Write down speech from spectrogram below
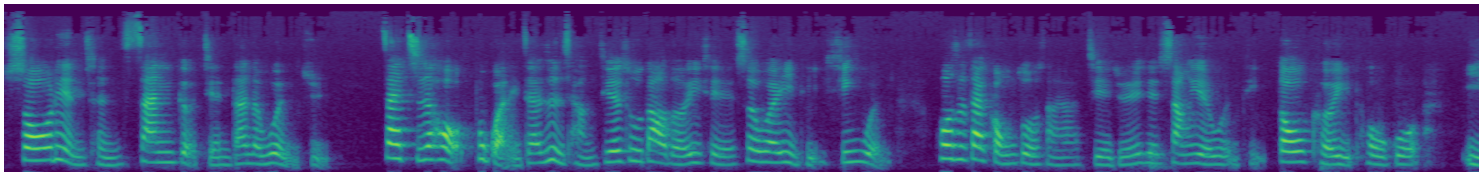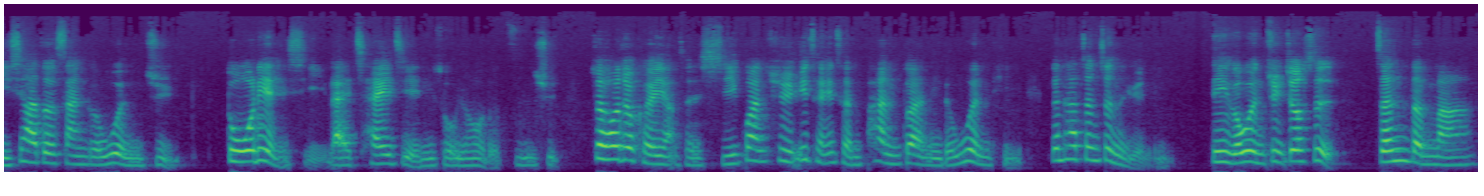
收敛成三个简单的问句，在之后不管你在日常接触到的一些社会议题、新闻，或是在工作上要解决一些商业问题，都可以透过以下这三个问句多练习来拆解你所拥有的资讯，最后就可以养成习惯，去一层一层判断你的问题跟它真正的原因。第一个问句就是真的吗？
